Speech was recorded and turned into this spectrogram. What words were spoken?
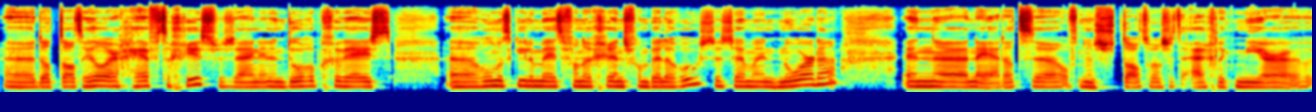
uh, dat dat heel erg heftig is. We zijn in een dorp geweest, uh, 100 kilometer van de grens van Belarus, dus helemaal in het noorden. En nou ja, dat, of een stad was het eigenlijk meer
